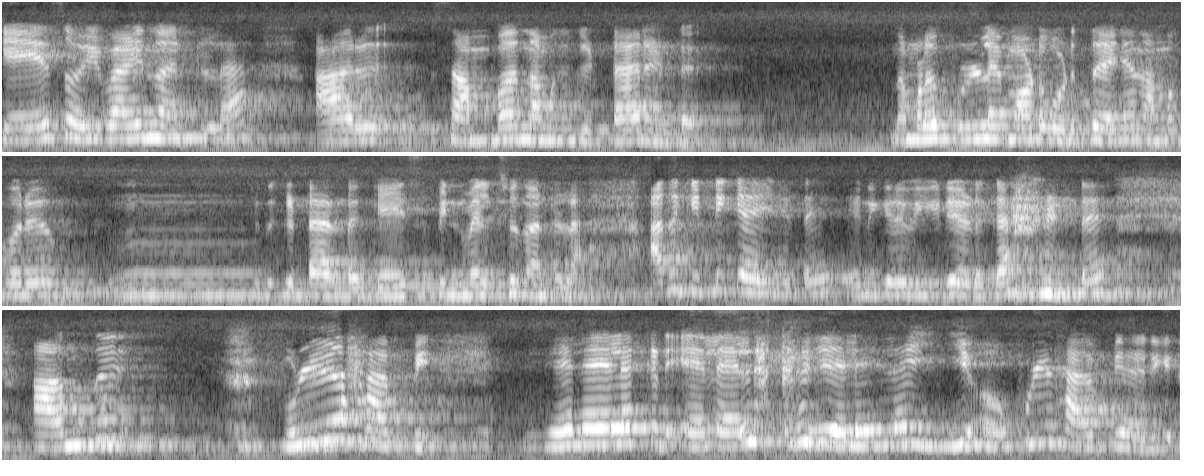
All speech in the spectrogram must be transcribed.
കേസ് ഒഴിവായി എന്ന് പറഞ്ഞിട്ടുള്ള ആ ഒരു സംഭവം നമുക്ക് കിട്ടാനുണ്ട്. നമ്മൾ ഫുൾ എമൗണ്ട് കൊടുത്തു കഴിഞ്ഞാൽ നമുക്കൊരു ഇത് കിട്ടാറുണ്ട്. കേസ് പിൻവലിച്ചു എന്നിട്ടുള്ള അത് കിട്ടിക്കഴിഞ്ഞിട്ട് എനിക്കൊരു വീഡിയോ എടുക്കാറുണ്ട് അന്ന് ഫുൾ ഹാപ്പി ഇലയിലക്കടി ഇലയിലക്കടി ഇലയില അയ്യോ ഫുൾ ഹാപ്പി ആയിരിക്കും.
